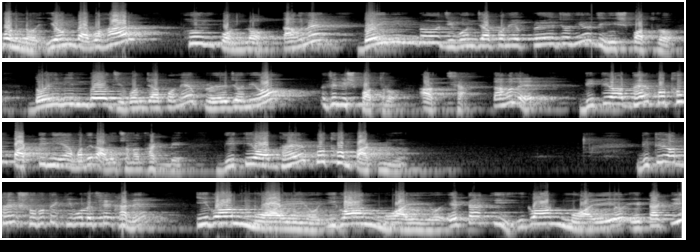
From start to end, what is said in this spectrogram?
পণ্য। ইয়ং ব্যবহার ফুম পণ্য। তাহলে দৈনন্দিন জীবনযাপনে প্রয়োজনীয় জিনিসপত্র। দৈনন্দিন জীবনযাপনে প্রয়োজনীয় জিনিসপত্র। আচ্ছা তাহলে দ্বিতীয় অধ্যায়ের প্রথম পাঠটি নিয়ে আমাদের আলোচনা থাকবে। দ্বিতীয় অধ্যায়ের প্রথম পাঠ নিয়ে। দ্বিতীয় অধ্যায়ের শুরুতে কি বলেছে এখানে? ইগন মোয়ায়েয় ইগন মোয়ায়েয়, এটা কি? ইগন মোয়ায়েয়, এটা কি?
